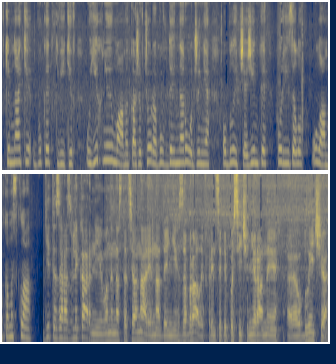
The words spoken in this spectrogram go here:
В кімнаті букет квітів. У їхньої мами, каже, вчора був день народження. Обличчя жінки порізало уламками скла. Діти зараз в лікарні, вони на стаціонарі на день їх забрали. В принципі, посічені рани е, обличчя,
